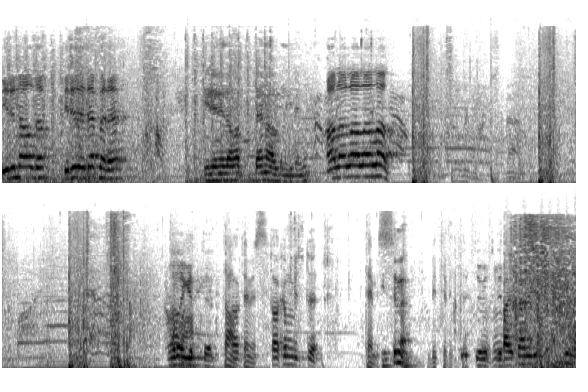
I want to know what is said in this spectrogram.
Birini aldım. Biri de tepede. Birini daha ben aldım birini. Al al al al al. O da gitti. Tamam temiz. Takım bitti. Temiz. Bitti mi? Bitti bitti. Bitti bitti. Kaykayla gitti. Kim oldu?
